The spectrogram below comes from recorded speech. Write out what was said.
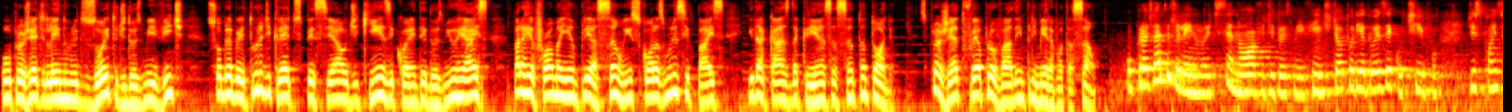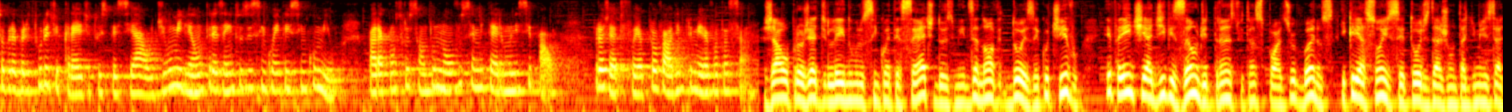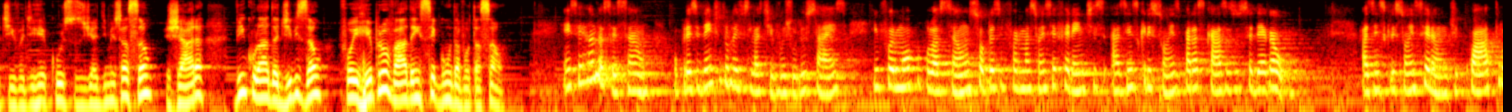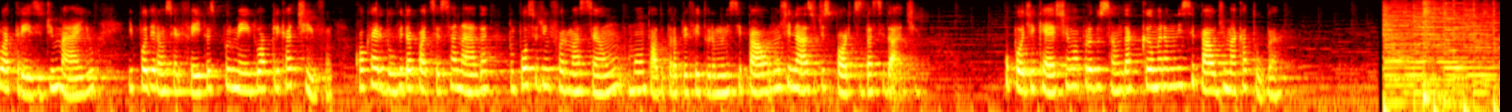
O projeto de lei número 18 de 2020 sobre abertura de crédito especial de 542 mil reais para reforma e ampliação em escolas municipais e da Casa da Criança Santo Antônio. Esse projeto foi aprovado em primeira votação. O projeto de lei número 19 de 2020, de autoria do Executivo, dispõe sobre a abertura de crédito especial de R$ 1.355.000 para a construção do novo cemitério municipal. O projeto foi aprovado em primeira votação. Já o projeto de lei número 57 de 2019 do Executivo, referente à divisão de trânsito e transportes urbanos e criações de setores da Junta Administrativa de Recursos de Administração, JARA, vinculado à divisão, foi reprovada em segunda votação. Encerrando a sessão, o presidente do Legislativo, Júlio Sainz, informou a população sobre as informações referentes às inscrições para as casas do CDHU. As inscrições serão de 4 a 13 de maio e poderão ser feitas por meio do aplicativo. Qualquer dúvida pode ser sanada no posto de informação montado pela Prefeitura Municipal no ginásio de esportes da cidade. O podcast é uma produção da Câmara Municipal de Macatuba.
